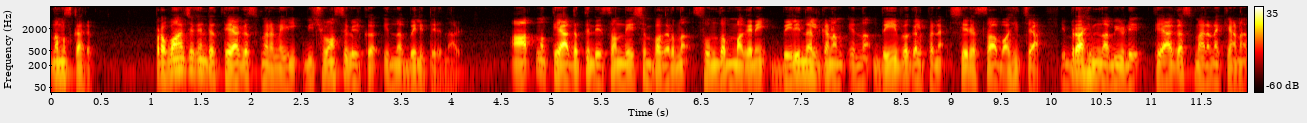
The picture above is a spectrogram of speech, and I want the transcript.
നമസ്കാരം. പ്രവാചകന്റെ ത്യാഗസ്മരണയിൽ വിശ്വാസികൾക്ക് ഇന്ന് ബലിപ്പെരുന്നാൾ ആത്മത്യാഗത്തിന്റെ സന്ദേശം പകർന്ന് സ്വന്തം മകനെ ബലി നൽകണം എന്ന ദൈവകൽപ്പന ശിരസ വഹിച്ച ഇബ്രാഹിം നബിയുടെ ത്യാഗസ്മരണയ്ക്കാണ്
